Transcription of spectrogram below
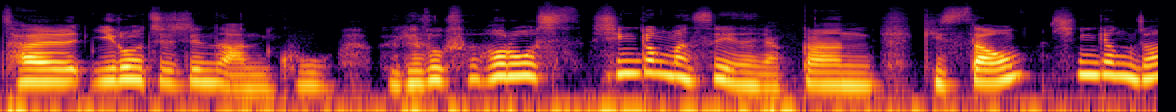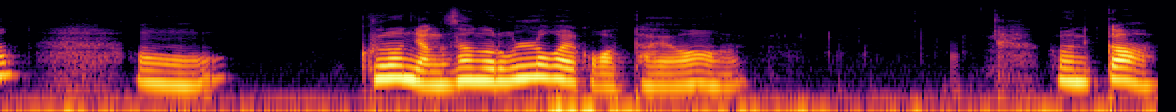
잘 이루어지지는 않고 계속 서로 신경만 쓰이는 약간 기싸움, 신경전, 어, 그런 양상으로 흘러갈 것 같아요. 그러니까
